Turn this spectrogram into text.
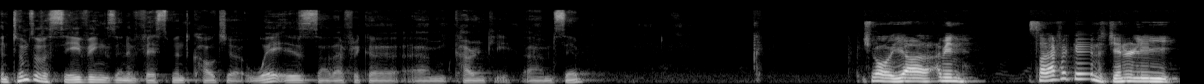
in terms of a savings and investment culture, where is South Africa um, currently, um, Seb? Sure. Yeah. I mean, South Africans generally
